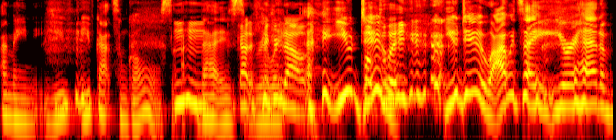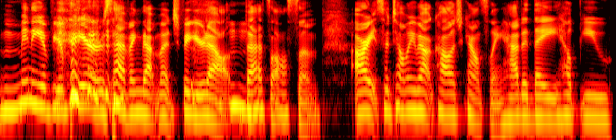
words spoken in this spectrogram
I mean, you you've got some goals. Mhm. That is Got it really, figured out. you do. You do. I would say you're ahead of many of your peers having that much figured out. Mhm. That's awesome. All right. So tell me about college counseling. How did they help you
